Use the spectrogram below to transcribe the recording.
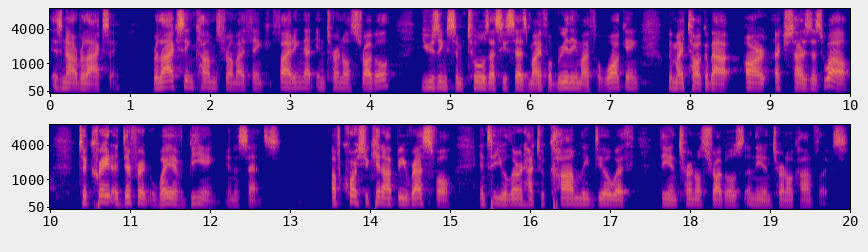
is not relaxing. Relaxing comes from, I think, fighting that internal struggle, using some tools, as he says, mindful breathing, mindful walking. We might talk about our exercises as well to create a different way of being, in a sense. Of course, you cannot be restful until you learn how to calmly deal with the internal struggles and the internal conflicts.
